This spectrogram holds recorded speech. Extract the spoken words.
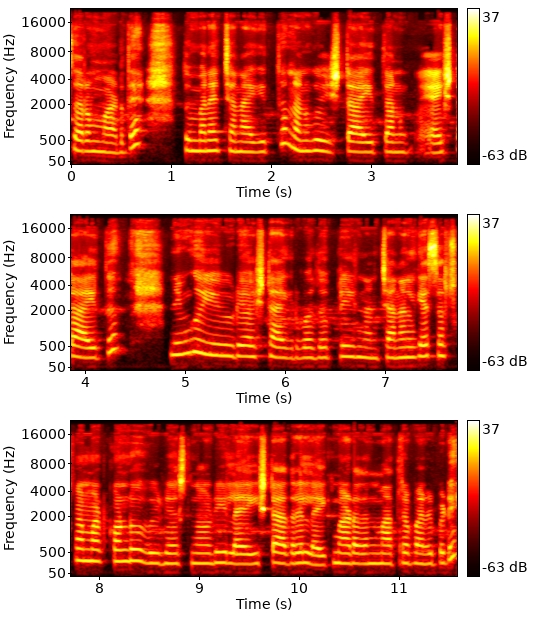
ಸರ್ವ್ ಮಾಡಿದೆ. ತುಂಬಾನೇ ಚೆನ್ನಾಗಿತ್ತು. ನನಗೂ ಇಷ್ಟ ಆಯಿತು ಅನ್, ಇಷ್ಟ ಆಯಿತು. ನಿಮಗೂ ಈ ವಿಡಿಯೋ ಇಷ್ಟ ಆಗಿರ್ಬೋದು ಪ್ಲೀಸ್ ನನ್ನ ಚಾನಲ್ಗೆ ಸಬ್ಸ್ಕ್ರೈಬ್ ಮಾಡಿಕೊಂಡು ವಿಡಿಯೋಸ್ ನೋಡಿ, ಲೈ, ಇಷ್ಟ ಆದರೆ ಲೈಕ್ ಮಾಡೋದನ್ನು ಮಾತ್ರ ಮರಿಬೇಡಿ.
